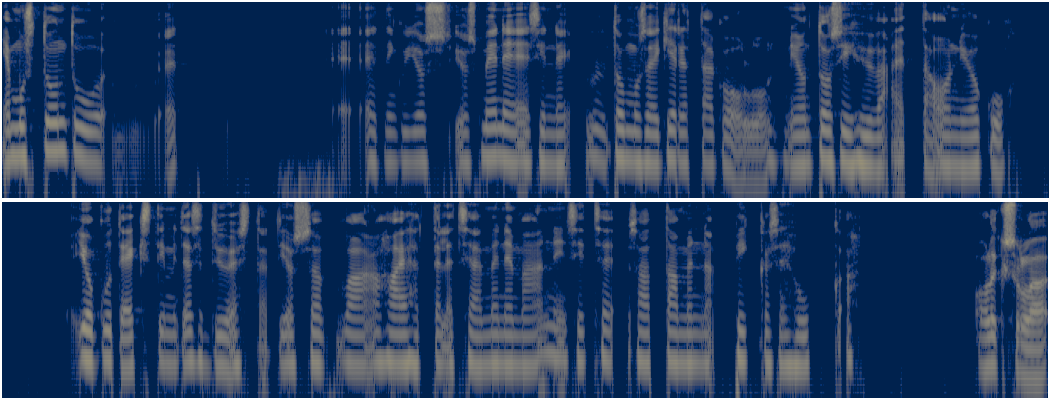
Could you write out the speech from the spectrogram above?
Ja musta tuntuu, että et niinku jos, jos menee sinne tuommoiseen kirjoittajakouluun, niin on tosi hyvä, että on joku, joku teksti, mitä sä työstät. Jos sä vaan haihattelet siellä menemään, niin sit se saattaa mennä pikkasen hukkaan. Oliko sulla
